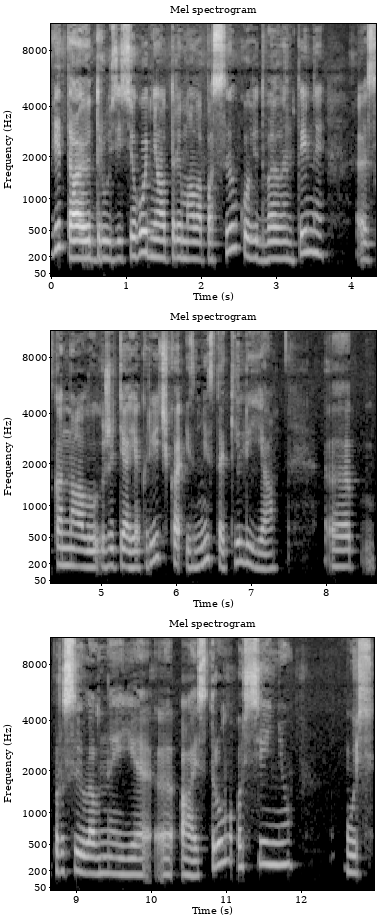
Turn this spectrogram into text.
Вітаю, друзі! Сьогодні отримала посилку від Валентини е, з каналу Життя як річка із міста Кілія. Е, Просила в неї е, айстру осінню. Ось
